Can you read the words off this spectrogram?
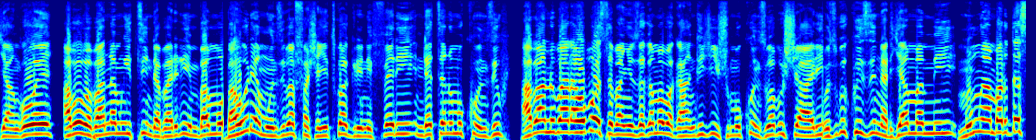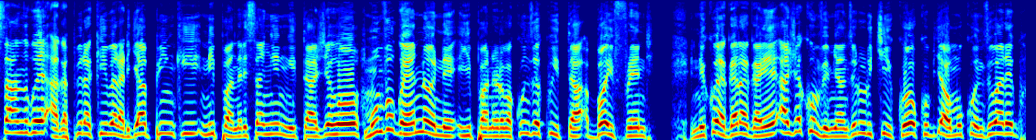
muryango we abo babana mu itsinda baririmbamo bahuriye mu nzu ibafasha yitwa Green Ferry ndetse n'umukunzi we. Abantu bari aho bose banyuzagamo bagahanga ijisho umukunzi wa bushari uzwi ku izina rya mami mu mwambaro udasanzwe agapira k'ibara rya pinki n'ipantaro isa nk'imwitajeho mu mvugo ya none iyi pantaro bakunze kwita boyfriend. Niko yagaragaye aje kumva imyanzuro y'urukiko ku byaha umukunzi we aregwa.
